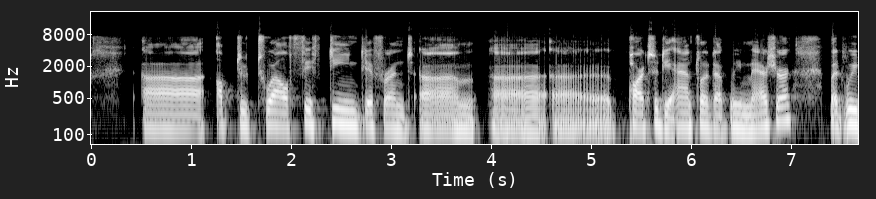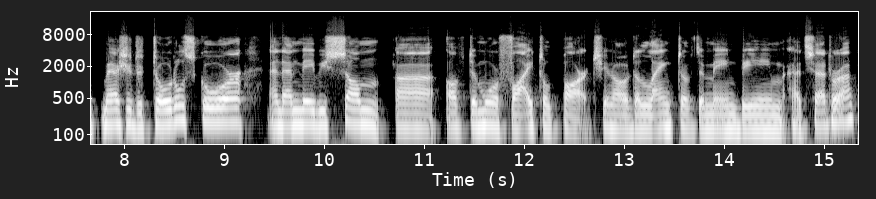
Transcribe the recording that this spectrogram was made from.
uh, up to 12, 15 different um, uh, uh, parts of the antler that we measure. But we measure the total score and then maybe some uh, of the more vital parts, you know, the length of the main beam, etc.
